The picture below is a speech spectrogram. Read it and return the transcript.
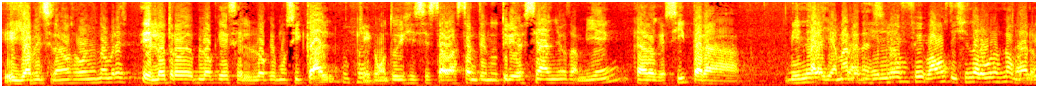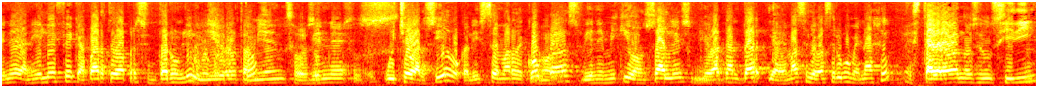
y ya mencionamos algunos nombres. El otro bloque es el bloque musical, que como tú dijiste está bastante nutrido este año también, claro que sí, para Viene Daniel F, vamos diciendo algunos nombres. Viene Daniel F, que aparte va a presentar un libro. Un libro también sobre Viene Huicho García, vocalista de Mar de Copas. Viene Miki González, que va a cantar y además se le va a hacer un homenaje. Está grabándose un CD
